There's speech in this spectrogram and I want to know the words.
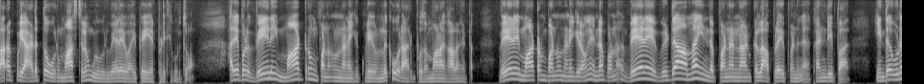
வரக்கூடிய அடுத்த ஒரு மாதத்தில் உங்களுக்கு ஒரு வேலை வாய்ப்பை ஏற்படுத்தி கொடுத்துரும். அதே போல் வேலை மாற்றம் பண்ணணும்னு நினைக்கக்கூடியவங்களுக்கு ஒரு அற்புதமான காலகட்டம். வேலை மாற்றம் பண்ணணும்னு நினைக்கிறவங்க என்ன பண்ணணும் வேலையை விடாமல் இந்த பன்னெண்டு நாட்களில் அப்ளை பண்ணுங்கள் கண்டிப்பாக இதை விட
